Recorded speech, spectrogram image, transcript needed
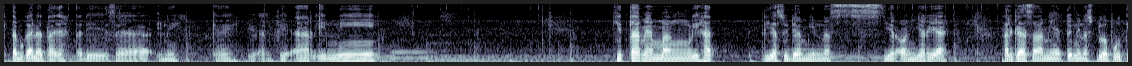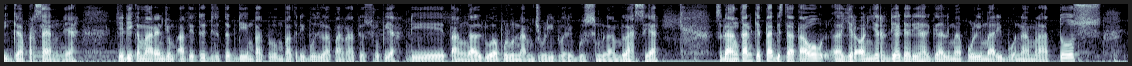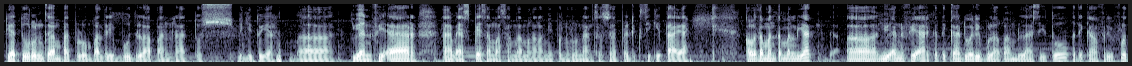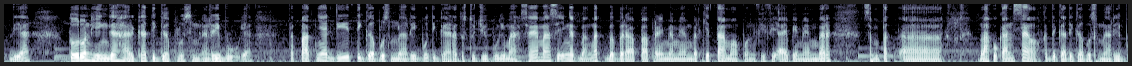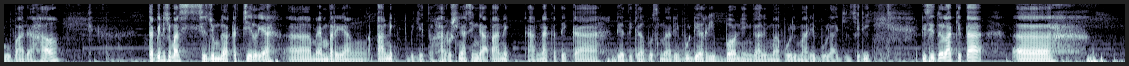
kita buka data ya. Tadi saya ini oke okay, UNVR ini kita memang lihat dia sudah minus year on year ya. Harga sahamnya itu minus 23% ya jadi kemarin Jumat itu ditutup di 44.800 rupiah di tanggal 26 Juli 2019 ya Sedangkan kita bisa tahu uh, year on year dia dari harga 55.600 dia turun ke 44.800 begitu ya. Uh, eh, UNVR, MSP sama-sama mengalami penurunan sesuai prediksi kita ya. Kalau teman-teman lihat uh, eh, UNVR ketika 2018 itu ketika free float dia turun hingga harga 39.000 ya tepatnya di 39.375. Saya masih ingat banget beberapa premium member kita maupun VVIP member sempat uh, melakukan sell ketika 39.000 padahal tapi ini cuma sejumlah kecil ya uh, member yang panik begitu. Harusnya sih nggak panik karena ketika dia 39.000 dia rebound hingga 55.000 lagi. Jadi di situlah kita uh,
